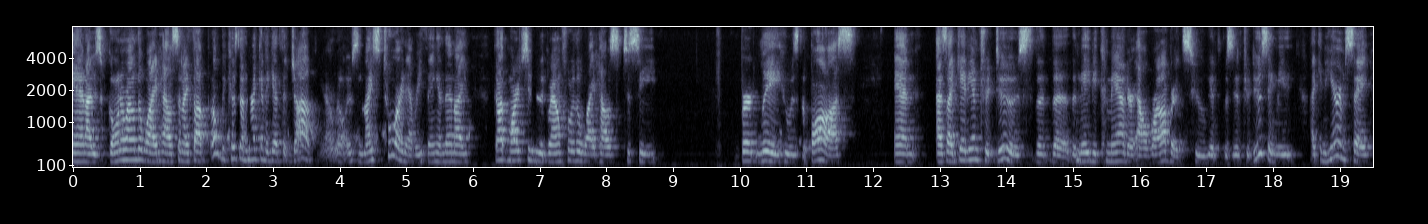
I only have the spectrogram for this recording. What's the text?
and I was going around the White House, and I thought, oh, because I'm not going to get the job, you know, it was a nice tour and everything. And then I got marched into the ground floor of the White House to see Bert Lee, who was the boss. And as I get introduced, the, the, the Navy commander, Al Roberts, who was introducing me, I can hear him say,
